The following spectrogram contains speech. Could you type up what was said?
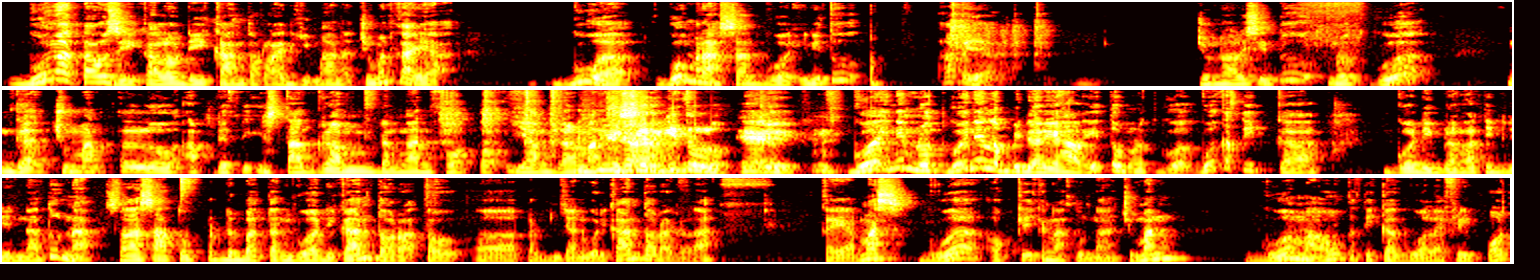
gue nggak tahu sih kalau di kantor lain gimana. Cuman kayak gue gue merasa gue ini tuh apa ya jurnalis itu menurut gue nggak cuman lo update di Instagram dengan foto yang dramatisir Iya. gitu loh Iya. cuy. Gue ini menurut gue ini lebih dari hal itu menurut gue gue ketika gue diberangkatin di Natuna salah satu perdebatan gue di kantor atau eh, perbincangan gue di kantor adalah kayak mas gue oke ke Natuna cuman gue mau ketika gue live report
